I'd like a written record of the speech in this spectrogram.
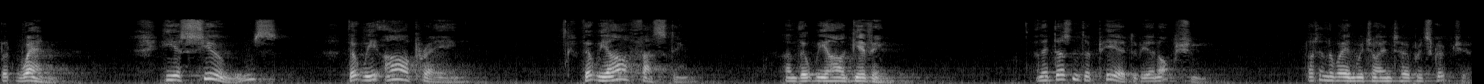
but when. He assumes that we are praying, that we are fasting, and that we are giving. And it doesn't appear to be an option, not in the way in which I interpret Scripture.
